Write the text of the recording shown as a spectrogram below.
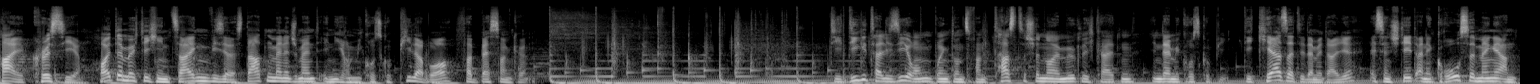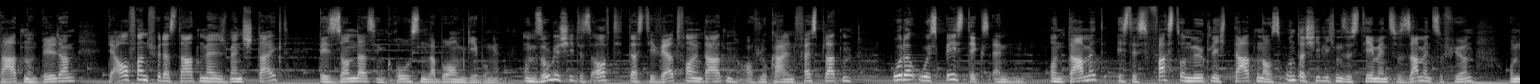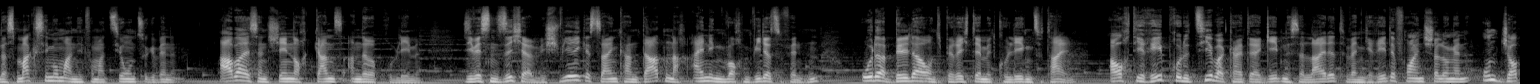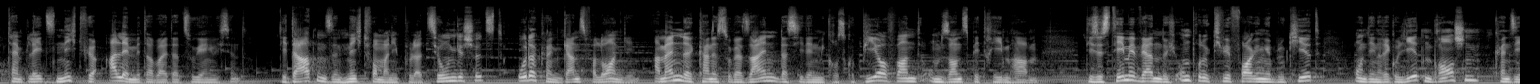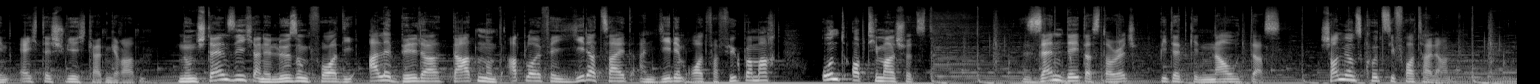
Hi, Chris hier. Heute möchte ich Ihnen zeigen, wie Sie das Datenmanagement in Ihrem Mikroskopielabor verbessern können. Die Digitalisierung bringt uns fantastische neue Möglichkeiten in der Mikroskopie. Die Kehrseite der Medaille, es entsteht eine große Menge an Daten und Bildern, der Aufwand für das Datenmanagement steigt, besonders in großen Laborumgebungen. Und so geschieht es oft, dass die wertvollen Daten auf lokalen Festplatten oder USB-Sticks enden. Und damit ist es fast unmöglich, Daten aus unterschiedlichen Systemen zusammenzuführen, um das Maximum an Informationen zu gewinnen. Aber es entstehen noch ganz andere Probleme. Sie wissen sicher, wie schwierig es sein kann, Daten nach einigen Wochen wiederzufinden oder Bilder und Berichte mit Kollegen zu teilen. Auch die Reproduzierbarkeit der Ergebnisse leidet, wenn Gerätevoreinstellungen und Job-Templates nicht für alle Mitarbeiter zugänglich sind. Die Daten sind nicht vor Manipulation geschützt oder können ganz verloren gehen. Am Ende kann es sogar sein, dass Sie den Mikroskopieaufwand umsonst betrieben haben. Die Systeme werden durch unproduktive Vorgänge blockiert und in regulierten Branchen können Sie in echte Schwierigkeiten geraten. Nun stellen Sie sich eine Lösung vor, die alle Bilder, Daten und Abläufe jederzeit an jedem Ort verfügbar macht und optimal schützt. Zen Data Storage bietet genau das. Schauen wir uns kurz die Vorteile an.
